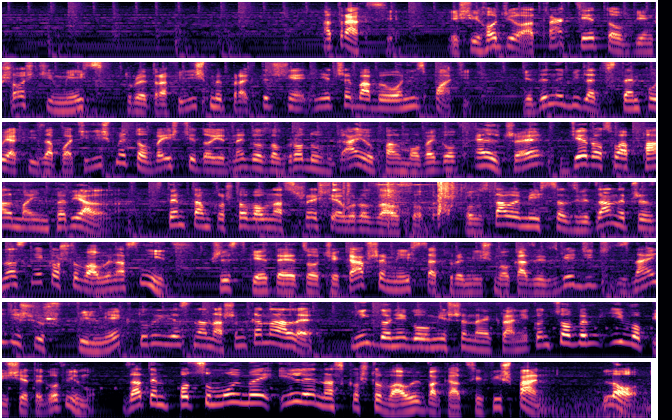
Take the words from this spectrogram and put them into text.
Atrakcje. Jeśli chodzi o atrakcje, to w większości miejsc, w które trafiliśmy, praktycznie nie trzeba było nic płacić. Jedyny bilet wstępu, jaki zapłaciliśmy, to wejście do jednego z ogrodów gaju palmowego w Elche, gdzie rosła palma imperialna. Wstęp tam kosztował nas 6 euro za osobę. Pozostałe miejsca zwiedzane przez nas nie kosztowały nas nic. Wszystkie te co ciekawsze miejsca, które mieliśmy okazję zwiedzić, znajdziesz już w filmie, który jest na naszym kanale. Link do niego umieszczę na ekranie końcowym i w opisie tego filmu. Zatem podsumujmy, ile nas kosztowały wakacje w Hiszpanii. Lot,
